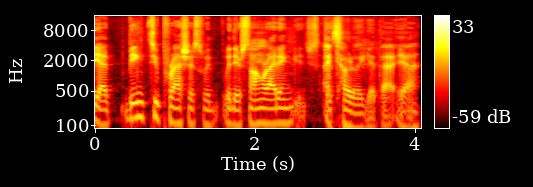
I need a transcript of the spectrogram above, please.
yeah, being too precious with with your songwriting. it just I totally get that. Yeah.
